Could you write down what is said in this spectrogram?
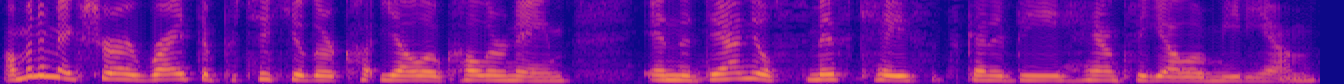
I'm going to make sure I write the particular yellow color name. In the Daniel Smith case, it's going to be Hansa Yellow Medium.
